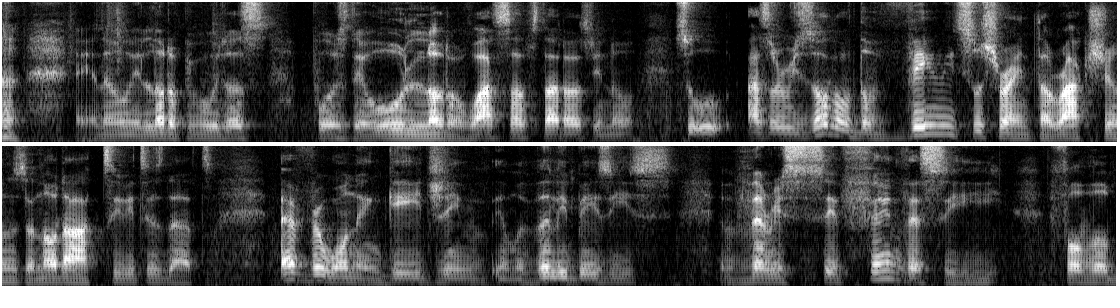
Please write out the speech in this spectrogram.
you know, a lot of people just post a whole lot of WhatsApp status, you know. So, as a result of the varied social interactions and other activities that everyone engaging in a daily basis, there is a tendency for the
